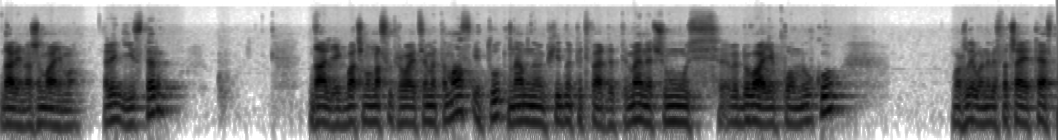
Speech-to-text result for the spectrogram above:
Далі нажимаємо Регістр. Далі, як бачимо, у нас відкривається Metamask, і тут нам необхідно підтвердити. Мене чомусь вибиває помилку. Можливо, не вистачає тест,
